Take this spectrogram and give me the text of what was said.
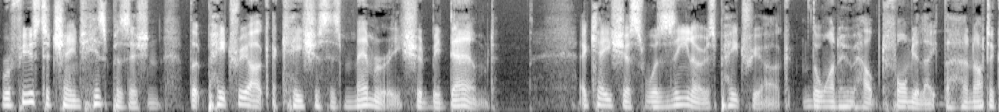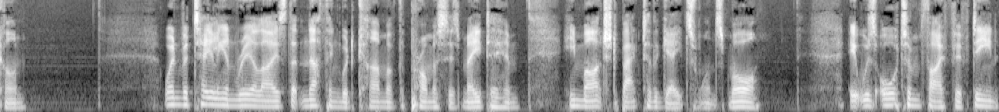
refused to change his position that Patriarch Acacius's memory should be damned. Acacius was Zeno's patriarch, the one who helped formulate the Henoticon. When Vitalian realized that nothing would come of the promises made to him, he marched back to the gates once more. It was autumn 515,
